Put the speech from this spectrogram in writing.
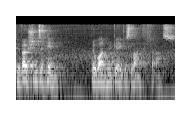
devotion to him, the one who gave his life for us.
